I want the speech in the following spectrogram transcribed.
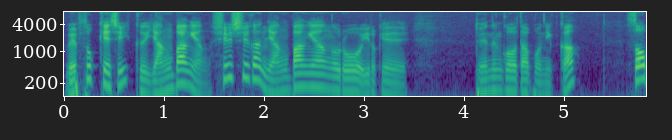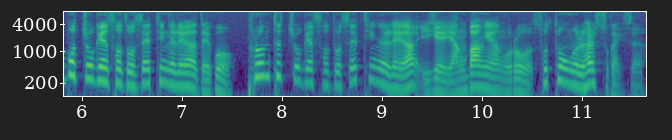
웹소켓이 그 양방향 실시간 양방향으로 이렇게 되는 거다 보니까 서버 쪽에서도 세팅을 해야 되고 프론트 쪽에서도 세팅을 해야 이게 양방향으로 소통을 할 수가 있어요.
